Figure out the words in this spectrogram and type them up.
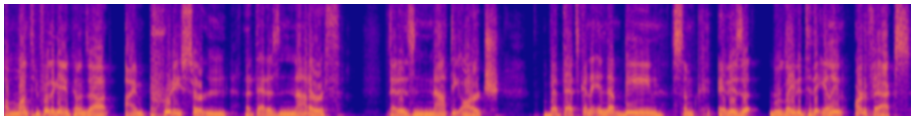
a month before the game comes out, I'm pretty certain that that is not Earth, that is not the Arch, but that's going to end up being some. It is uh, related to the alien artifacts,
